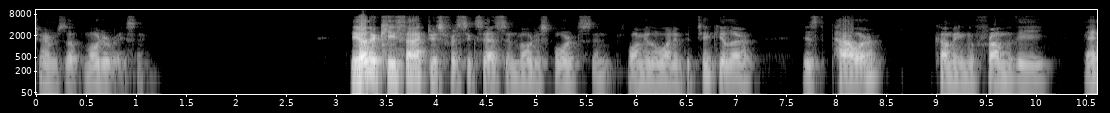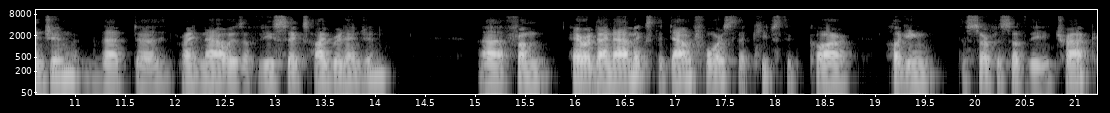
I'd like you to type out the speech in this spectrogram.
terms of motor racing. The other key factors for success in motorsports and Formula One in particular is the power coming from the engine that uh, right now is a V6 hybrid engine, uh, from aerodynamics, the downforce that keeps the car hugging the surface of the track,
